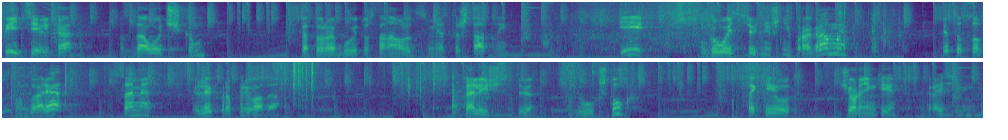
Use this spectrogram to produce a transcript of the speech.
петелька с доводчиком, которая будет устанавливаться вместо штатной. И гвоздь сегодняшней программы это, собственно говоря, сами электропривода в количестве двух штук. Вот такие вот черненькие, красивенькие.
